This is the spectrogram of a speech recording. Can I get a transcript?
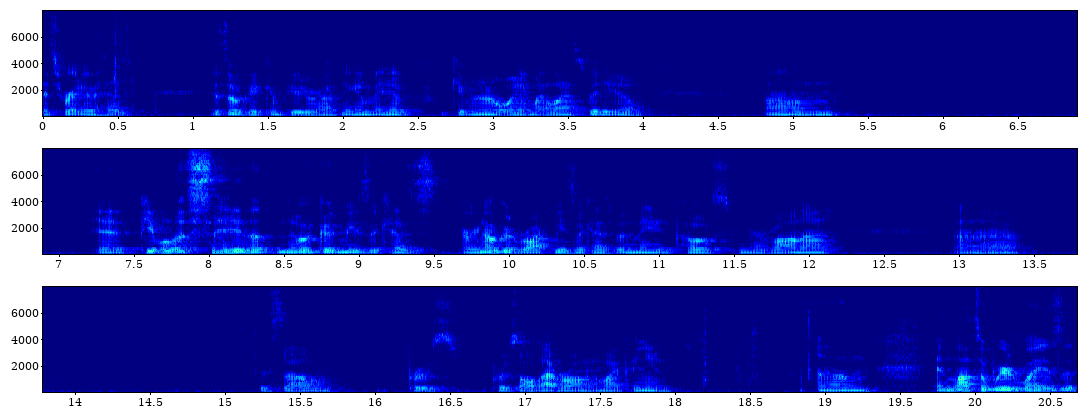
it's Radiohead. It's OK Computer. I think I may have given it away in my last video. Um, if people that say that no good music has or no good rock music has been made post Nirvana, uh, this album proves proves all that wrong in my opinion. Um, in lots of weird ways, it,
